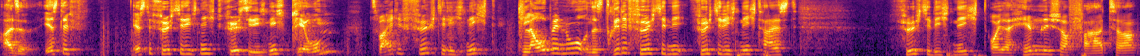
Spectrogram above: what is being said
Also, erste, erste fürchte dich nicht, fürchte dich nicht, kehr um. Zweite, fürchte dich nicht, glaube nur. Und das dritte, fürchte, fürchte dich nicht heißt, fürchte dich nicht, euer himmlischer Vater,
